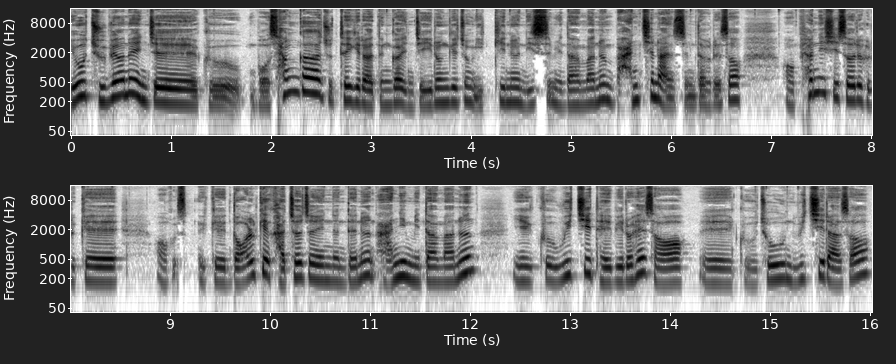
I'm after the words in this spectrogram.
요 주변에 이제 그 뭐 상가 주택이라든가 이제 이런 게 좀 있기는 있습니다만은 많지는 않습니다. 그래서 어 편의 시설이 그렇게 어, 이렇게 넓게 갖춰져 있는 데는 아닙니다만은 예, 그 위치 대비로 해서 예, 그 좋은 위치라서 어,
